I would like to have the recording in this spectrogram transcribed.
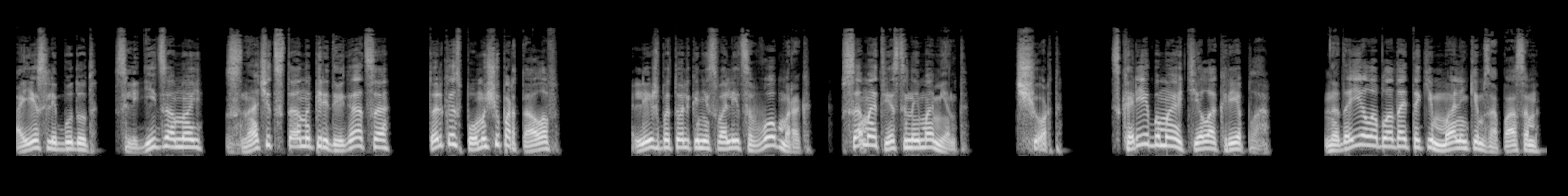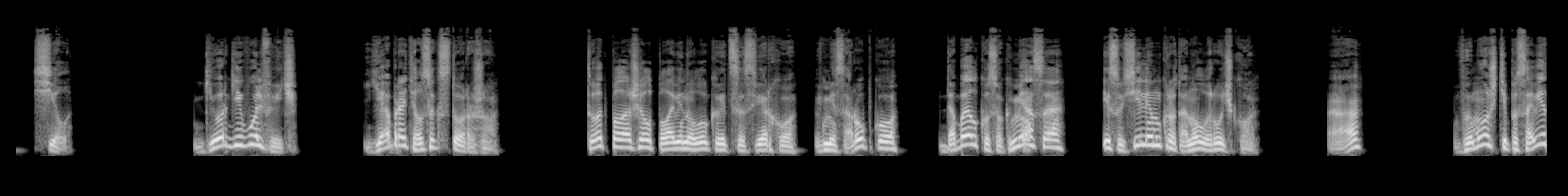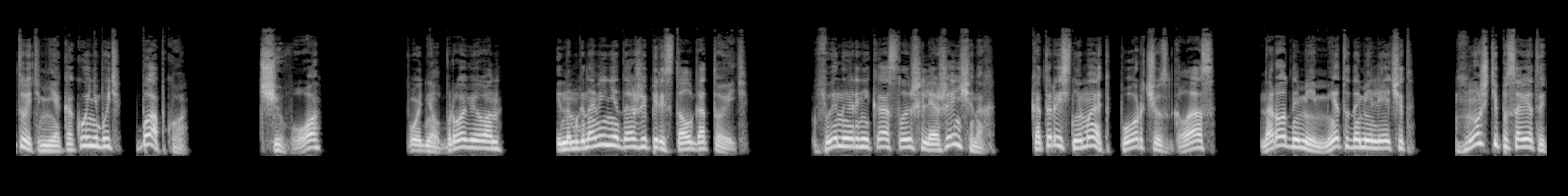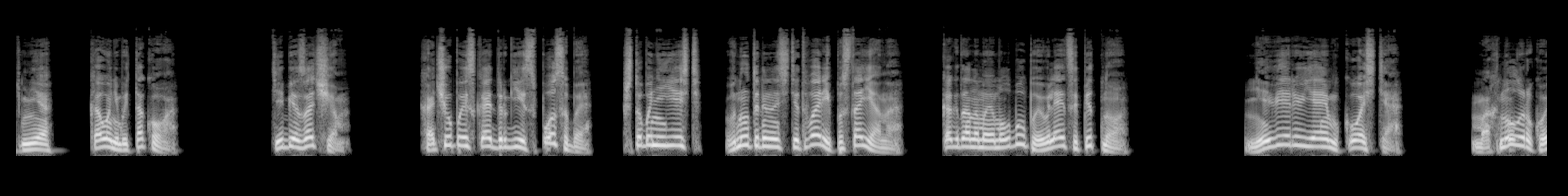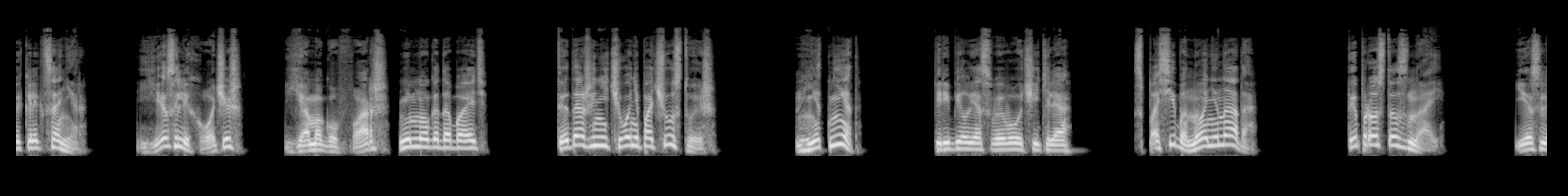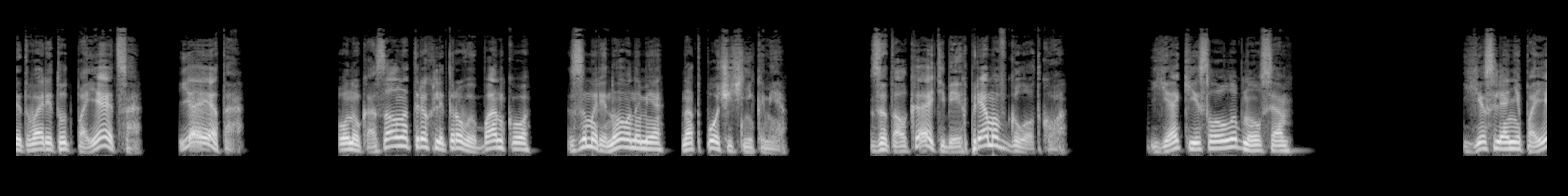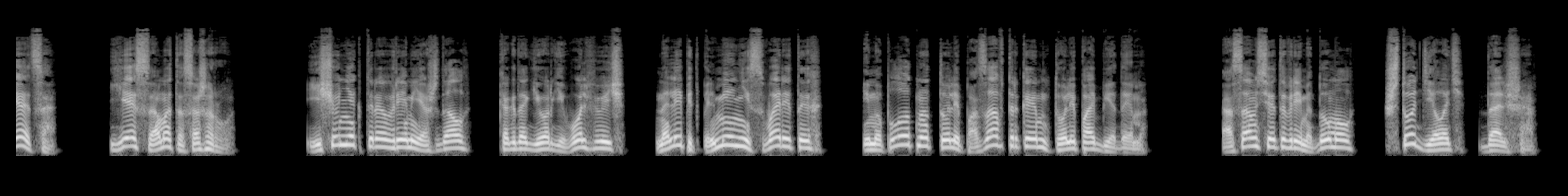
А если будут следить за мной, значит, стану передвигаться только с помощью порталов. Лишь бы только не свалиться в обморок в самый ответственный момент. Черт, скорее бы мое тело окрепло. Надоело обладать таким маленьким запасом сил. Георгий Вольфович, я обратился к сторожу. Тот положил половину луковицы сверху в мясорубку, добавил кусок мяса и с усилием крутанул ручку. «А? Вы можете посоветовать мне какую-нибудь бабку?» «Чего?» Поднял брови он и на мгновение даже перестал готовить. Вы наверняка слышали о женщинах, которые снимают порчу с глаз, народными методами лечат. Можете посоветовать мне кого-нибудь такого? Тебе зачем? Хочу поискать другие способы, чтобы не есть внутренности тварей постоянно, когда на моем лбу появляется пятно. Не верю я им, Костя. Махнул рукой коллекционер. Если хочешь, я могу фарш немного добавить. Ты даже ничего не почувствуешь. «Нет-нет», — перебил я своего учителя. «Спасибо, но не надо. Ты просто знай. Если твари тут появятся, я это». Он указал на трехлитровую банку с замаринованными надпочечниками. «Затолкаю тебе их прямо в глотку». Я кисло улыбнулся. «Если они появятся, я и сам это сожру». Еще некоторое время я ждал, когда Георгий Вольфович налепит пельменей, сварит их, и мы плотно то ли позавтракаем, то ли пообедаем. А сам все это время думал, что делать дальше.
